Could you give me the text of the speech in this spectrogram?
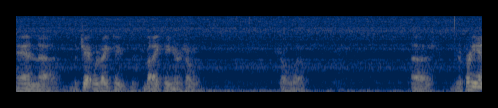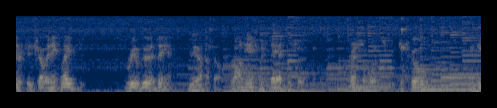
And uh, the Chet was 18, about 18 years old. So uh, uh, it was a pretty interesting show, and he played real good then. Yeah. I thought Ron Hensley's dad was a principal at the school, and he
